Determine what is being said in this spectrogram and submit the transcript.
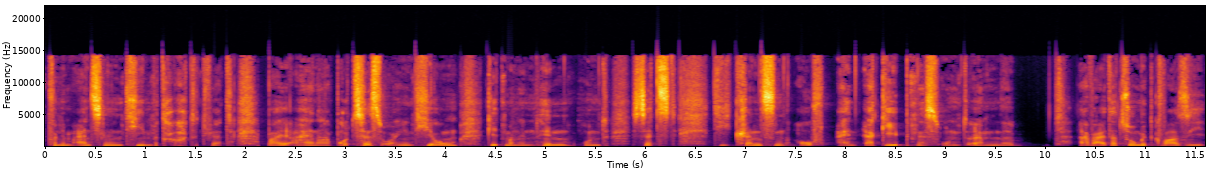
von dem einzelnen Team betrachtet wird. Bei einer Prozessorientierung geht man hin und setzt die Grenzen auf ein Ergebnis und ähm, erweitert somit quasi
